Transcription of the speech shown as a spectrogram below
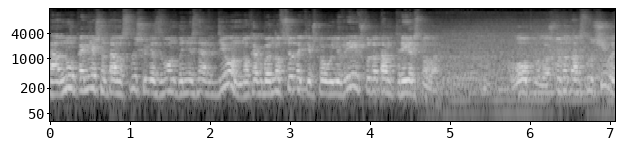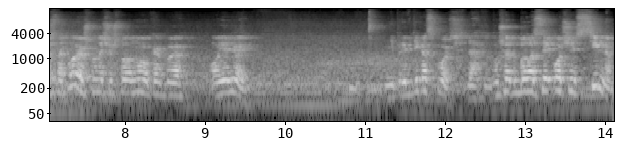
а, ну, конечно, там слышали звон, да не знаю где он, но как бы, но все-таки, что у евреев что-то там треснуло, лопнуло, что-то там случилось такое, что значит, что, ну, как бы, ой-ой-ой. Не приведи Господь, да, потому что это было очень сильным.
